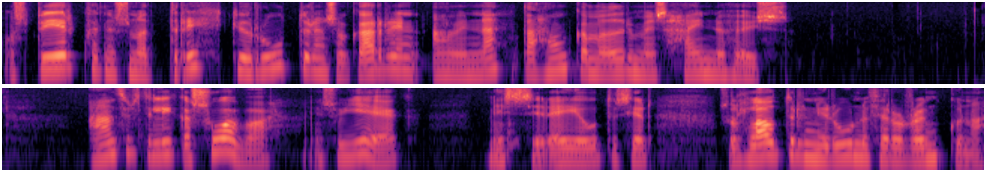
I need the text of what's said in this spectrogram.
og spyr hvernig svona drikkju rútur eins og garrin hafi nefnt að hanga með öðrum eins hænu haus. Hann þurfti líka að sofa eins og ég, missir eiga út af sér, svo hláturinn í rúnu fer á raunguna.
